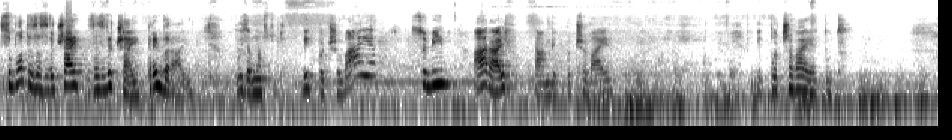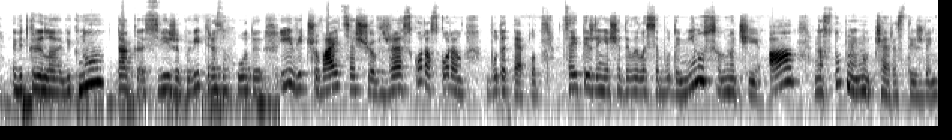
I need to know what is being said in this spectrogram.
В суботу зазвичай, зазвичай прибираю. Кузя в нас тут відпочиває собі, а Ральф там відпочиває. Відпочиває тут. Відкрила вікно, так свіже повітря заходить, і відчувається, що вже скоро-скоро буде тепло. Цей тиждень я ще дивилася, буде мінус вночі, а наступний, ну через тиждень,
